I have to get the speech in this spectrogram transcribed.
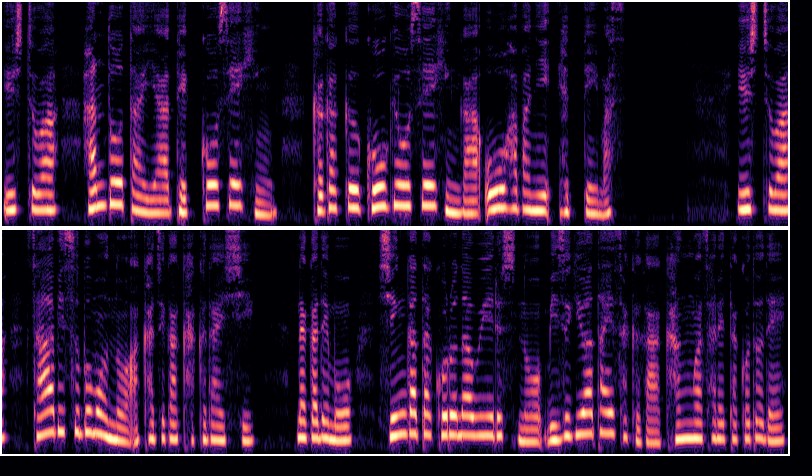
輸出は半導体や鉄鋼製品、化学工業製品が大幅に減っています。輸出はサービス部門の赤字が拡大し、中でも新型コロナウイルスの水際対策が緩和されたことで、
